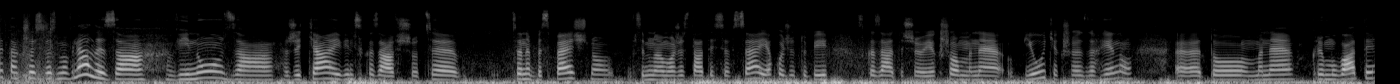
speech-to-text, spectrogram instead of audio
Ми так щось розмовляли за війну, за життя, і він сказав, що це, це небезпечно, зі мною може статися все. Я хочу тобі сказати, що якщо мене вб'ють, якщо я загину, е, то мене кремувати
